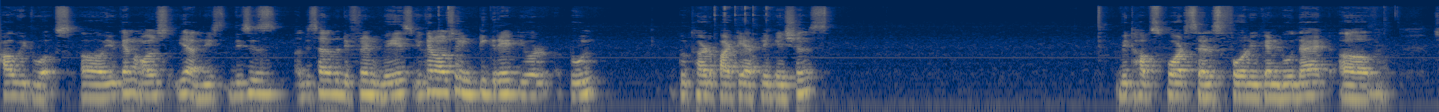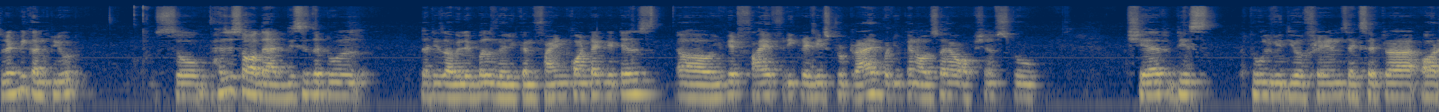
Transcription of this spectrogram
how it works. Uh, you can also yeah this this is these are the different ways. You can also integrate your tool to third party applications. With hubspot salesforce you can do that. Um, so let me conclude. So as you saw that this is the tool that is available where you can find contact details. Uh, you get five free credits to try but you can also have options to share this tool with your friends etc or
